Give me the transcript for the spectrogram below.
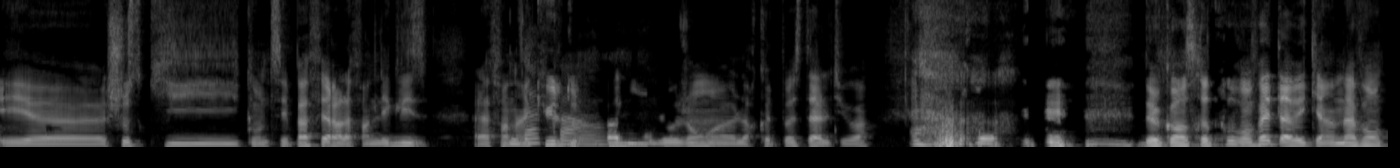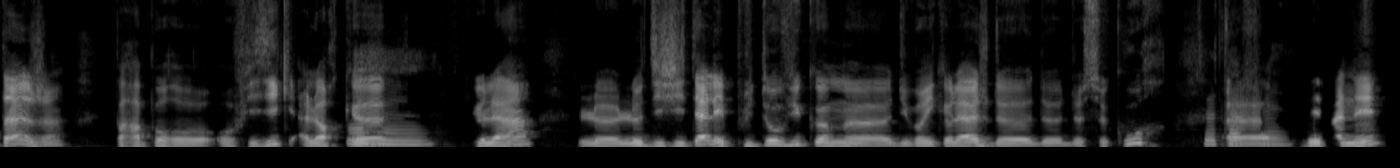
Et euh, chose qu'on ne sait pas faire à la fin de l'église. À la fin d'un culte, on ne peut pas demander aux gens euh, leur code postal, tu vois. Donc, on se retrouve en fait avec un avantage par rapport au, physique, alors que, mmh que là, le, digital est plutôt vu comme du bricolage de, de, secours, dépanné.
